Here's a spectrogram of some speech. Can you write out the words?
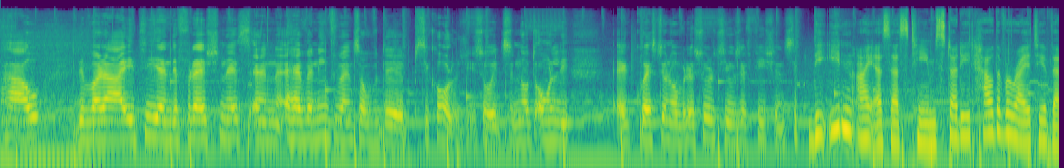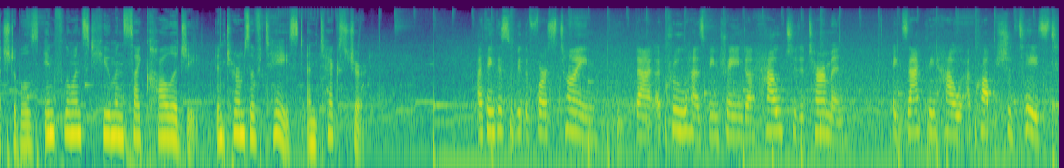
How the variety and the freshness and have an influence of the psychology. So it's not only a question of resource use efficiency. The Eden ISS team studied how the variety of vegetables influenced human psychology in terms of taste and texture. I think this will be the first time that a crew has been trained on how to determine exactly how a crop should taste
